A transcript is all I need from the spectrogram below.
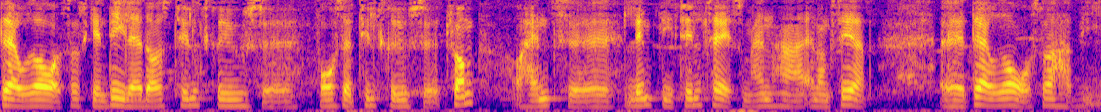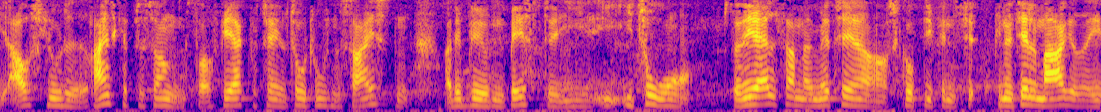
Derudover så skal en del af det også tilskrives, øh, fortsat tilskrives øh, Trump og hans øh, lempelige tiltag, som han har annonceret. Øh, derudover så har vi afsluttet regnskabssæsonen for fjerde kvartal 2016, og det blev den bedste i, i, i to år. Så det er alt sammen med til at skubbe de finansielle markeder i,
